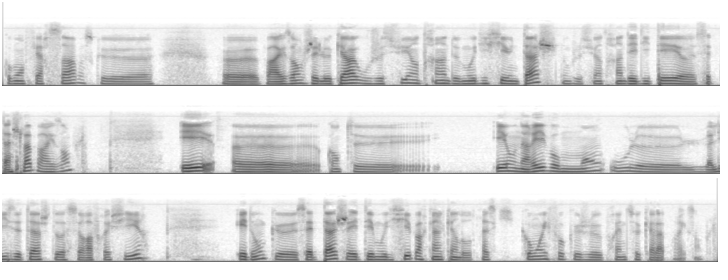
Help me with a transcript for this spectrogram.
comment faire ça parce que euh, euh, par exemple j'ai le cas où je suis en train de modifier une tâche donc je suis en train d'éditer cette tâche là par exemple et quand et on arrive au moment où la liste de tâches doit se rafraîchir et donc cette tâche a été modifiée par quelqu'un d'autre. Comment il faut que je prenne ce cas là par exemple?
